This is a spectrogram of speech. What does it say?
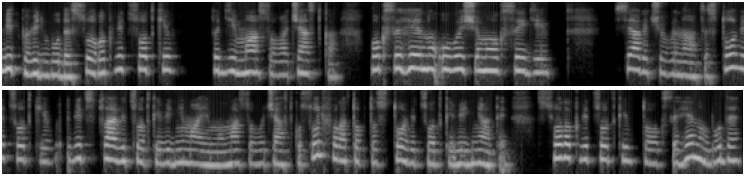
Відповідь буде 40%. Тоді масова частка оксигену у вищому оксиді. Вся речовина це 100%. Від 100% віднімаємо масову частку сульфура, тобто 100% відняти 40%, то оксигену буде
